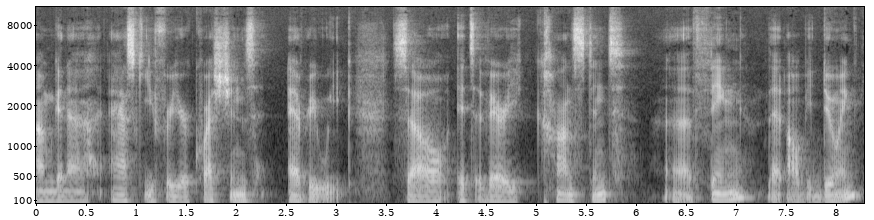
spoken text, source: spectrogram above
I'm going to ask you for your questions every week. So it's a very constant uh, thing that I'll be doing.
